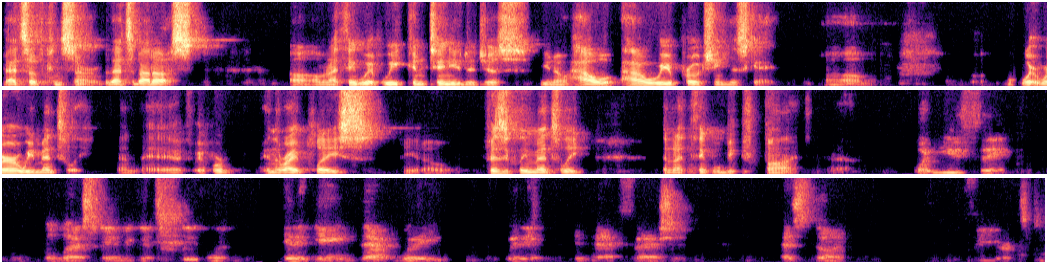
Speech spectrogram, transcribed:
that's of concern. But that's about us. Um, and I think if we continue to just, you know, how how are we approaching this game? Um, where where are we mentally? And if, if we're in the right place, you know, physically, mentally, then I think we'll be fine. What do you think the last game against Cleveland, in a game that way, winning in that fashion, has done for your team?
